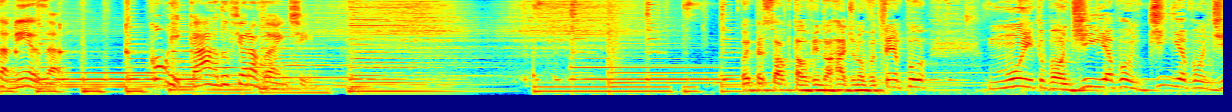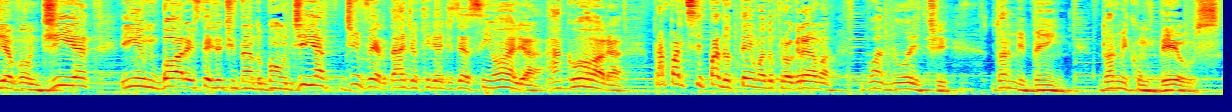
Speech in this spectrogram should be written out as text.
à mesa com Ricardo Fioravante. Oi, pessoal que está ouvindo a Rádio Novo Tempo. Muito bom dia, bom dia, bom dia, bom dia. E embora eu esteja te dando bom dia, de verdade eu queria dizer assim: olha, agora, para participar do tema do programa, boa noite, dorme bem, dorme com Deus.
